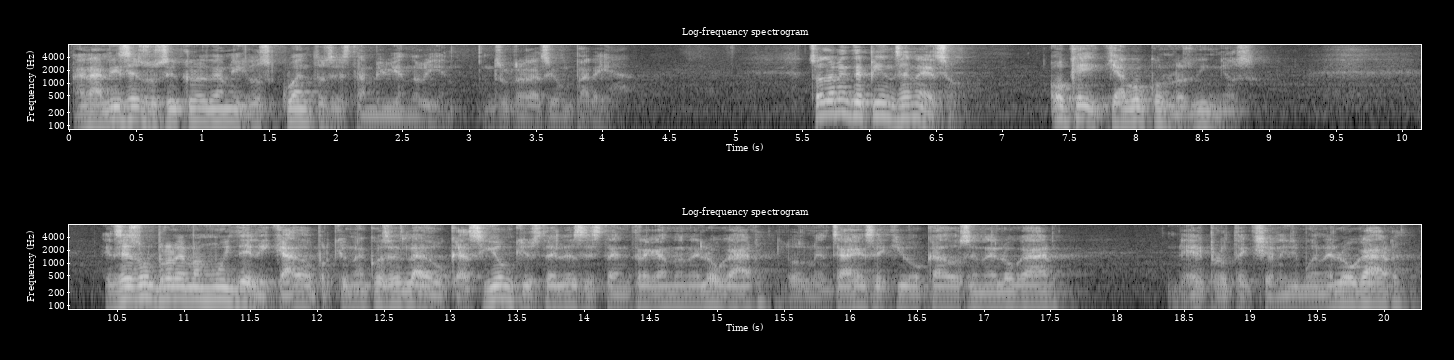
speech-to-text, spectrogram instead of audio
analice su círculo de amigos, cuántos están viviendo bien en su relación pareja. Solamente piensa en eso. Ok, ¿qué hago con los niños? Ese es un problema muy delicado porque una cosa es la educación que usted les está entregando en el hogar, los mensajes equivocados en el hogar, el proteccionismo en el hogar,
